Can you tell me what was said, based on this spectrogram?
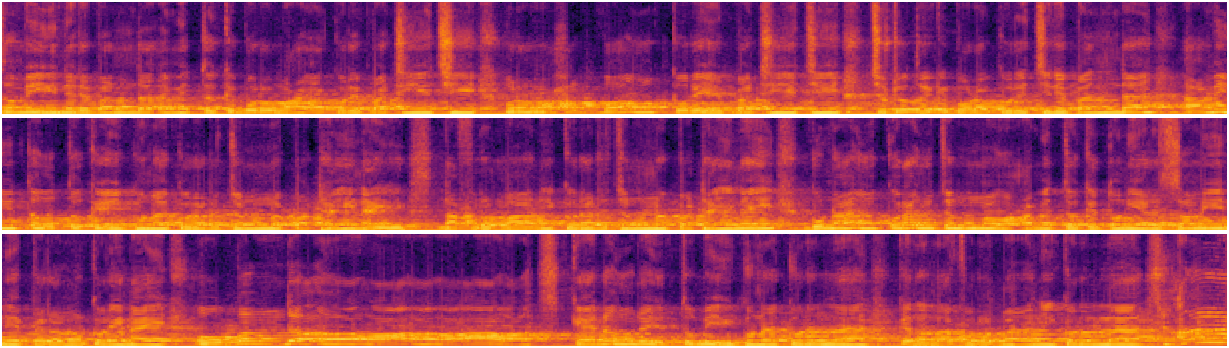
জমিনের বান্দা আমি তোকে বড় মায়া করে পাঠিয়েছি, বড় মহব্বত করে পাঠিয়েছি। ছোট থেকে বড় করেছি রে বান্দা, আমি তো তোকে গুনাহ করার জন্য পাঠাই নাই, নাফরমানি করার জন্য পাঠাই নাই, গুনাহ করার জন্য আমি তোকে দুনিয়ার জমিনে প্রেরণ করি নাই। ও বান্দা, কেন রে তুমি গুনাহ করলা? কেন নাফরমানি করলা? আল্লাহর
